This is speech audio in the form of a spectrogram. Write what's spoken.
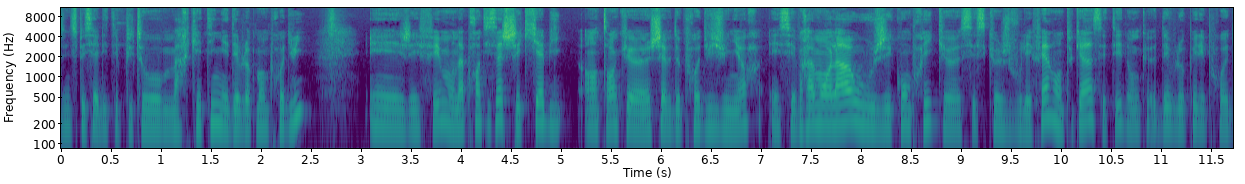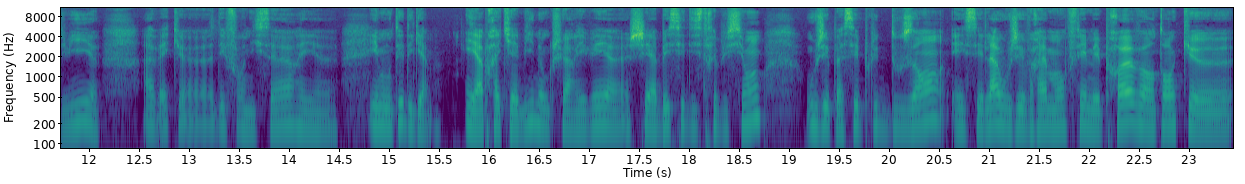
une spécialité plutôt marketing et développement produit. Et j'ai fait mon apprentissage chez Kiabi en tant que chef de produit junior. Et c'est vraiment là où j'ai compris que c'est ce que je voulais faire. En tout cas, c'était donc développer les produits avec des fournisseurs et, et monter des gammes. Et après Kiabi, donc je suis arrivée euh, chez ABC Distribution où j'ai passé plus de 12 ans et c'est là où j'ai vraiment fait mes preuves en tant que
